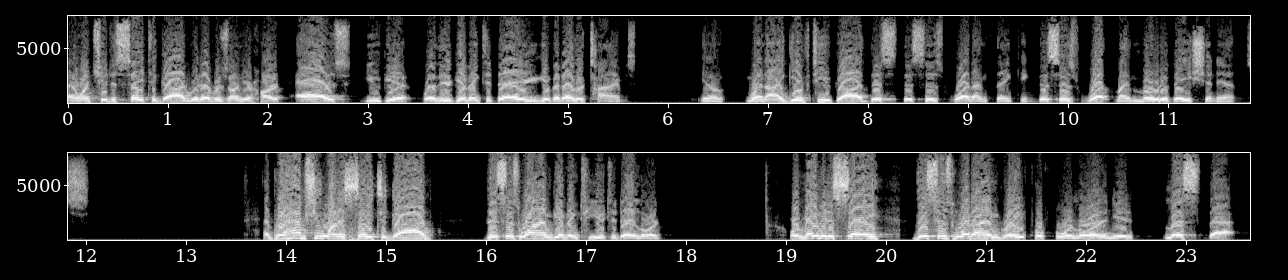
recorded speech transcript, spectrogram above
I want you to say to God whatever's on your heart as you give. Whether you're giving today or you give at other times, you know, when I give to you, God, this, this is what I'm thinking. This is what my motivation is. And perhaps you want to say to God, this is why I'm giving to you today, Lord. Or maybe to say, this is what I am grateful for, Lord, and you list that.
